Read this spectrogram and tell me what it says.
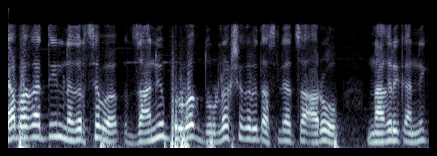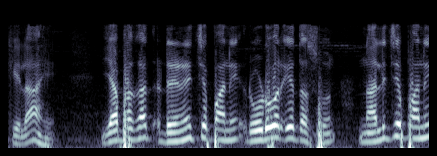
या भागातील नगरसेवक जाणीवपूर्वक दुर्लक्ष करीत असल्याचा आरोप नागरिकांनी केला आहे. या भागात ड्रेनेजचे पाणी रोडवर येत असून नालीचे पाणी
